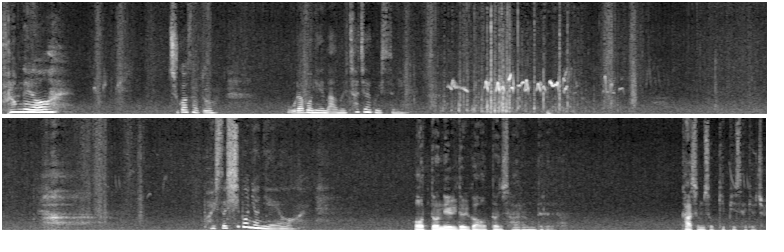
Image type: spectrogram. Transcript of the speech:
부럽네요. 죽어서도 오라버니의 마음을 차지하고 있으니. 벌써 15년이에요. 어떤 일들과 어떤 사람들은 가슴 속 깊이 새겨져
